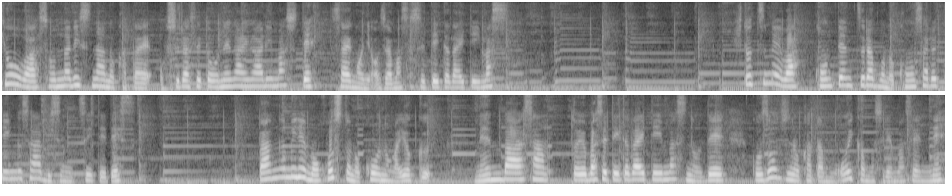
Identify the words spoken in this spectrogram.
今日はそんなリスナーの方へお知らせとお願いがありまして最後にお邪魔させていただいています。一つ目はコンテンツラボのコンサルティングサービスについてです。番組でもホストの河野がよくメンバーさんと呼ばせていただいていますのでご存知の方も多いかもしれませんね。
